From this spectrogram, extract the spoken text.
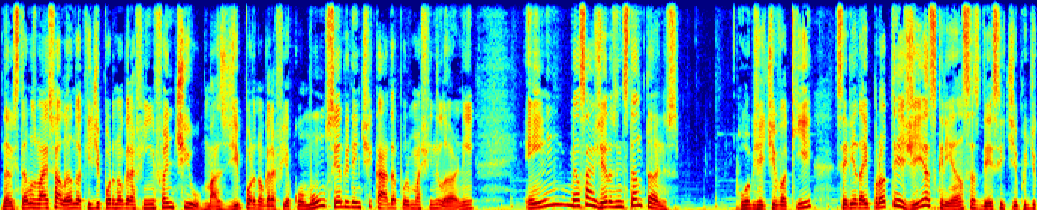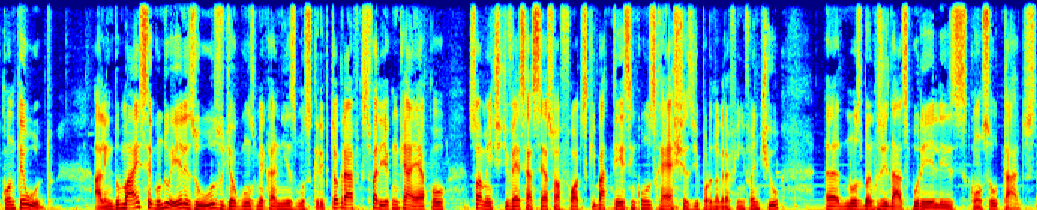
não estamos mais falando aqui de pornografia infantil, mas de pornografia comum sendo identificada por machine learning em mensageiros instantâneos. O objetivo aqui seria daí proteger as crianças desse tipo de conteúdo. Além do mais, segundo eles, o uso de alguns mecanismos criptográficos faria com que a Apple somente tivesse acesso a fotos que batessem com os hashes de pornografia infantil uh, nos bancos de dados por eles consultados.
